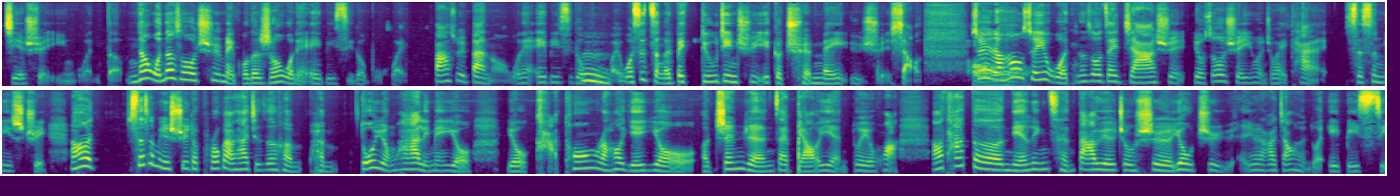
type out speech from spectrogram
街学英文的。你知道，我那时候去美国的时候，我连 A B C 都不会。八岁半哦，我连 A B C 都不会，嗯、我是整个被丢进去一个全美语学校，所以然后所以我那时候在家学，有时候学英文就会看 Sesame Street，然后 Sesame Street 的 program 它其实很很。多元化，它里面有有卡通，然后也有呃真人在表演对话，然后它的年龄层大约就是幼稚园，因为它教很多 A B C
